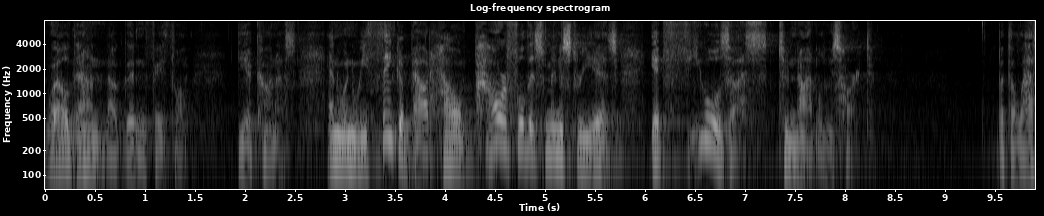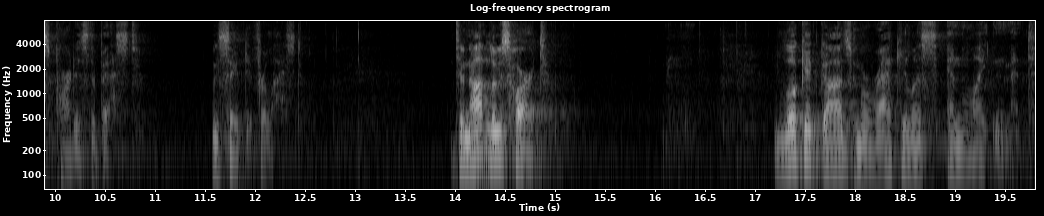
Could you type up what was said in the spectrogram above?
Well done, thou good and faithful diakonos. And when we think about how powerful this ministry is, it fuels us to not lose heart. But the last part is the best. We saved it for last. To not lose heart, look at God's miraculous enlightenment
